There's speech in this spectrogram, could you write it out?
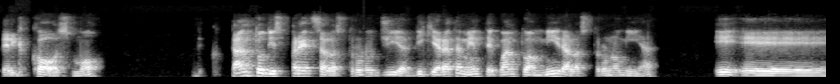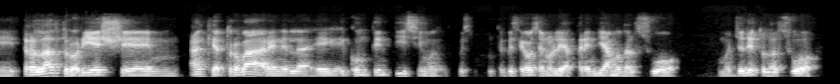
per, il cosmo, tanto disprezza l'astrologia dichiaratamente quanto ammira l'astronomia e, e tra l'altro riesce anche a trovare, nella, è, è contentissimo, questo, tutte queste cose noi le apprendiamo dal suo, come ho già detto, dal suo,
